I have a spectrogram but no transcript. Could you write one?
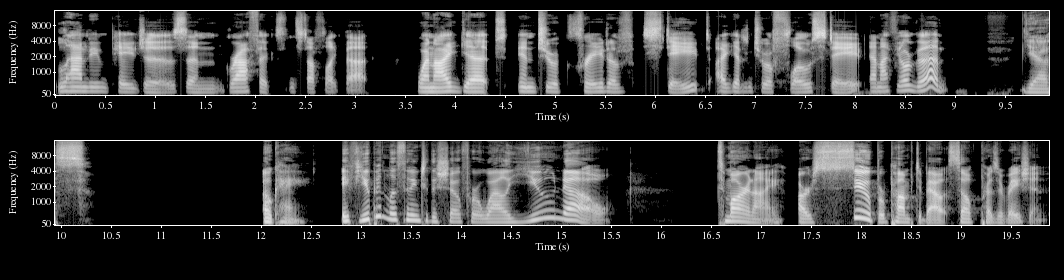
landing pages and graphics and stuff like that. When I get into a creative state, I get into a flow state and I feel good. Yes. Okay. If you've been listening to the show for a while, you know Tamar and I are super pumped about self preservation,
